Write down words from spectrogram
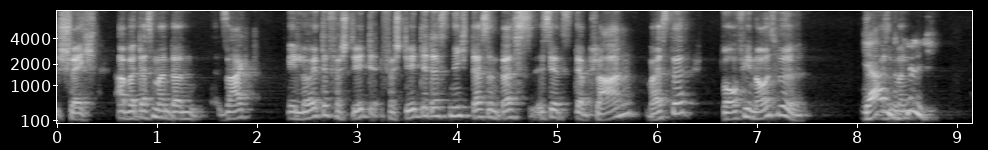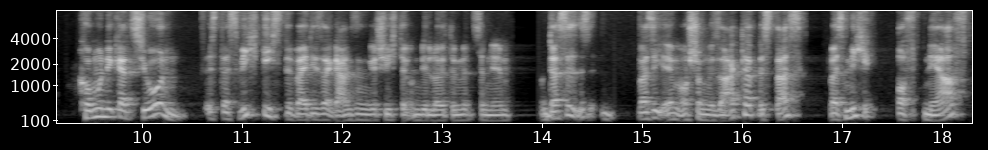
schlecht, aber dass man dann sagt, ey Leute, versteht, versteht ihr das nicht? Das und das ist jetzt der Plan, weißt du, worauf hinaus will. Ja, also natürlich. Kommunikation ist das Wichtigste bei dieser ganzen Geschichte, um die Leute mitzunehmen. Und das ist, was ich eben auch schon gesagt habe, ist das, was mich oft nervt,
